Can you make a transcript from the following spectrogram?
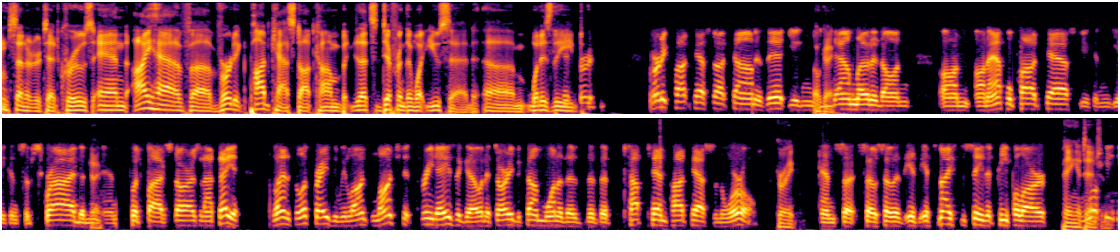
Senator Ted Cruz. And I have uh, verdictpodcast.com, but that's different than what you said. Um, what is the. Verdict, verdictpodcast.com is it. You can, okay. download it on. On, on Apple Podcast, you can you can subscribe and, okay. and put five stars. And I tell you, Glenn, it's a little crazy. We launched, launched it three days ago, and it's already become one of the, the, the top ten podcasts in the world. Great and so so so it, it's nice to see that people are paying attention looking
